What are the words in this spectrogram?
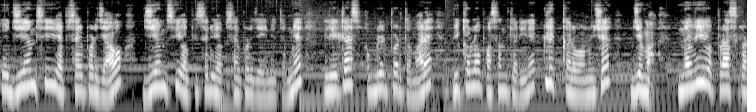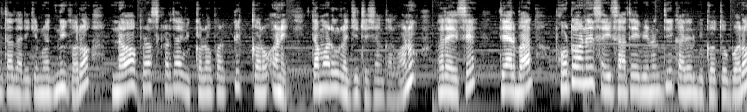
તો જીએમસી વેબસાઇટ પર જાઓ. જીએમસી ઓફિસરની વેબસાઇટ પર જઈને તમને લેટેસ્ટ અપડેટ પર તમારે વિકલ્પો પસંદ કરીને ક્લિક કરવાનું છે. જેમાં નવી વપરાશકર્તા તરીકે નોંધણી કરો. નવા વપરાશકર્તા વિકલ્પો પર ક્લિક કરો અને તમારું રજિસ્ટ્રેશન કરવાનું રહેશે. ત્યારબાદ ફોટો અને સહી સાથે વિનંતી કરેલ વિગતો ભરો,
